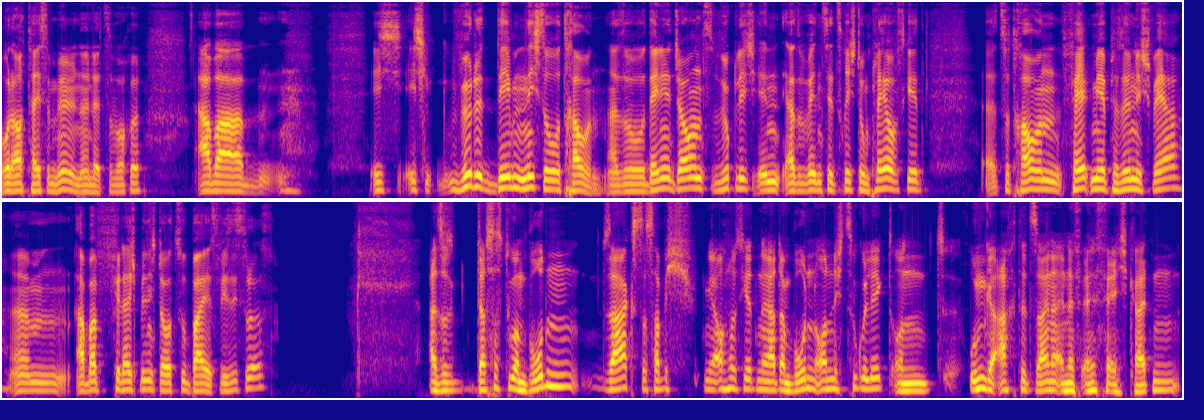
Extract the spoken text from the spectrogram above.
Oder auch Tyson Hill, ne, letzte Woche. Aber ich, ich würde dem nicht so trauen. Also Daniel Jones wirklich in, also wenn es jetzt Richtung Playoffs geht, äh, zu trauen, fällt mir persönlich schwer. Ähm, aber vielleicht bin ich dort zu biased. Wie siehst du das? Also das, was du am Boden sagst, das habe ich mir auch notiert. und Er hat am Boden ordentlich zugelegt und ungeachtet seiner NFL-Fähigkeiten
